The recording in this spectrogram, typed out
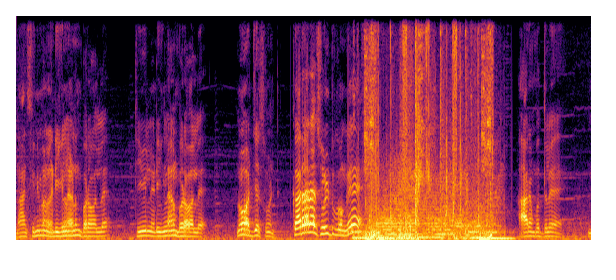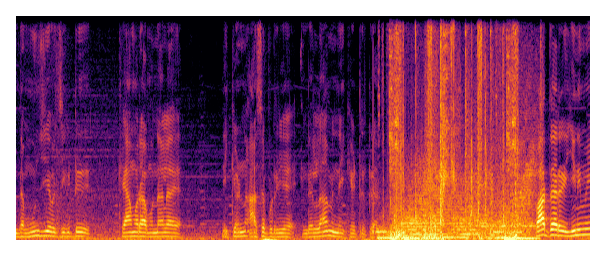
நான் சினிமாவில் நடிக்கலாலும் பரவாயில்ல. டிவியில் நடிக்கலாலும் பரவாயில்ல. நோ அட்ஜஸ்ட்மெண்ட் கராராக சொல்லிட்டு போங்க. ஆரம்பத்தில் இந்த மூஞ்சியை வச்சுக்கிட்டு கேமரா முன்னால் நிற்கணும்னு ஆசைப்படுறிய இதெல்லாம் இன்னைக்கு கேட்டுருக்காரு பார்த்தாரு இனிமே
